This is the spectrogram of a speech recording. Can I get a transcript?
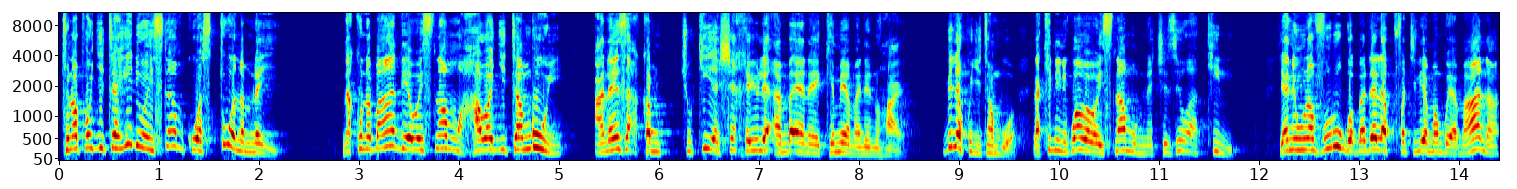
tunapojitahidi waislamu kuwastua namna hii na kuna baadhi ya waislamu hawajitambui anaweza akamchukia shekhe yule ambaye anayekemea maneno haya bila kujitambua. Lakini ni kwamba waislamu mnachezewa akili yaani unavurugwa badala ya kufuatilia mambo ya maana.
